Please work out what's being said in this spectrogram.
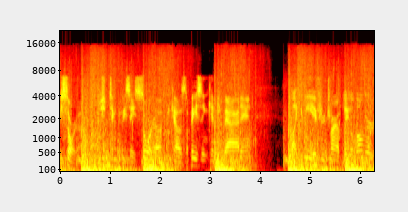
Sorta. I should technically say sorta, because the pacing can be bad, and like me, if you're trying to play the loner,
